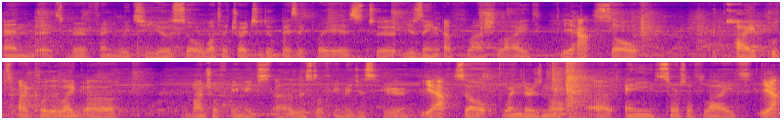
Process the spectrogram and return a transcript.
and it's very friendly to use. So what I try to do basically is to using a flashlight. Yeah. So I put I call it like a bunch of images, a list of images here. Yeah. So when there's no uh, any source of light, Yeah.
